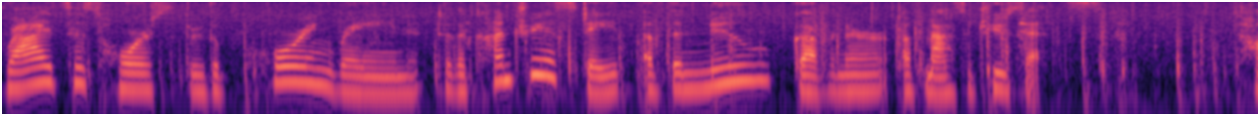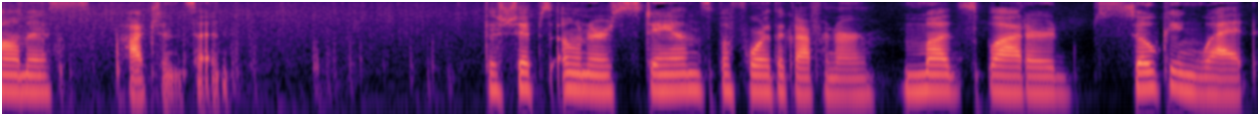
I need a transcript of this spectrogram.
rides his horse through the pouring rain to the country estate of the new governor of Massachusetts, Thomas Hutchinson. The ship's owner stands before the governor, mud splattered, soaking wet,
